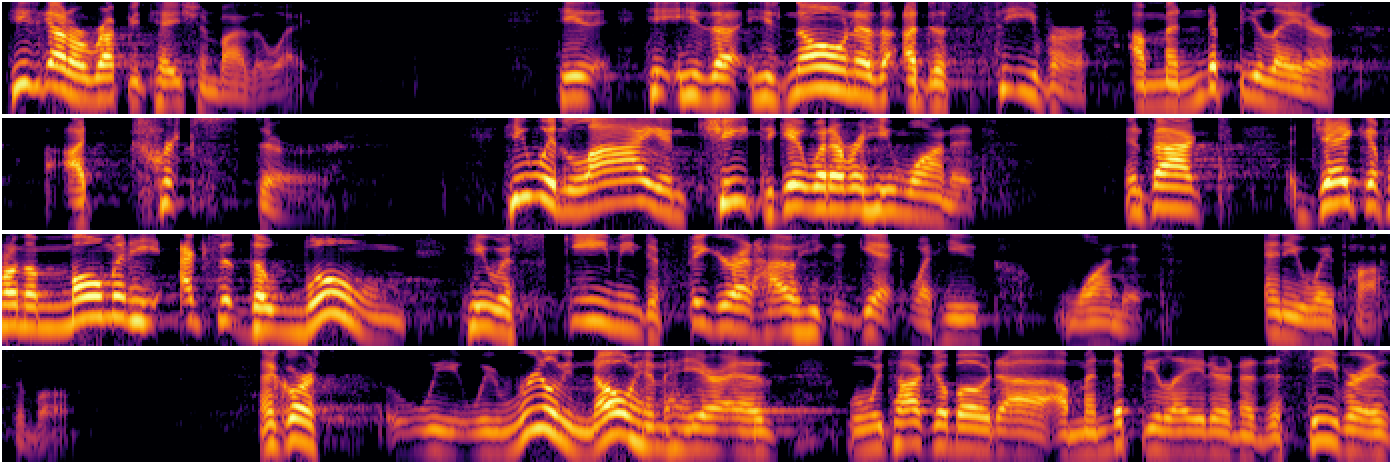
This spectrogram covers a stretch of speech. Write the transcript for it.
He's got a reputation, by the way. He, he, he's, a, he's known as a deceiver, a manipulator, a trickster. He would lie and cheat to get whatever he wanted. In fact, Jacob, from the moment he exited the womb, he was scheming to figure out how he could get what he wanted any way possible. And of course, we, we really know him here as when we talk about uh, a manipulator and a deceiver, as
